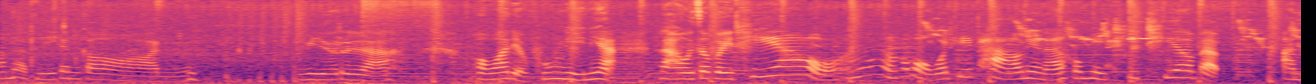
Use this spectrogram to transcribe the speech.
ำแบบนี้กันก่อน มีเรือ เพราะว่าเดี๋ยวพรุ่งนี้เนี่ยเราจะไปเที่ยวเขาบอกว่าที่พราวเนี่ยนะเขามีที่เที่ยวแบบอัน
